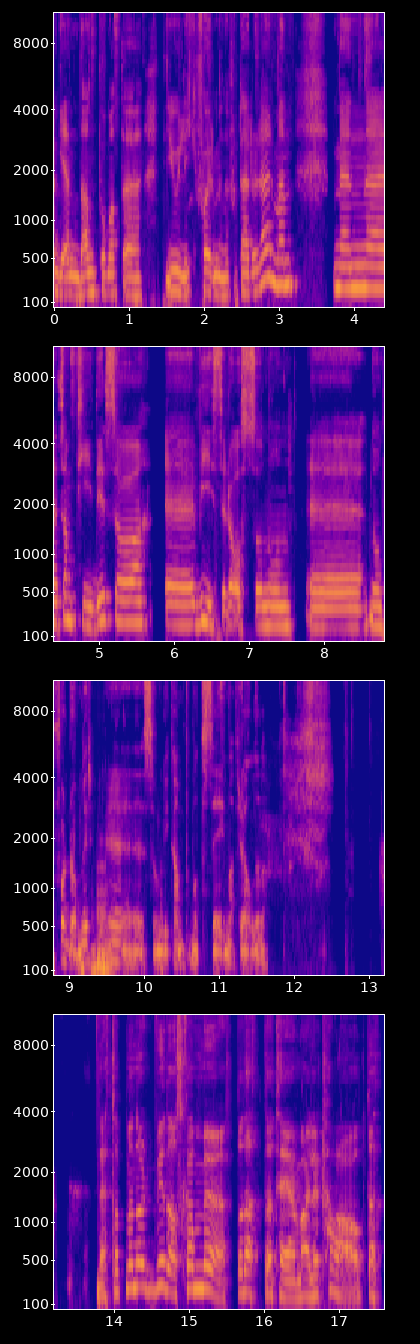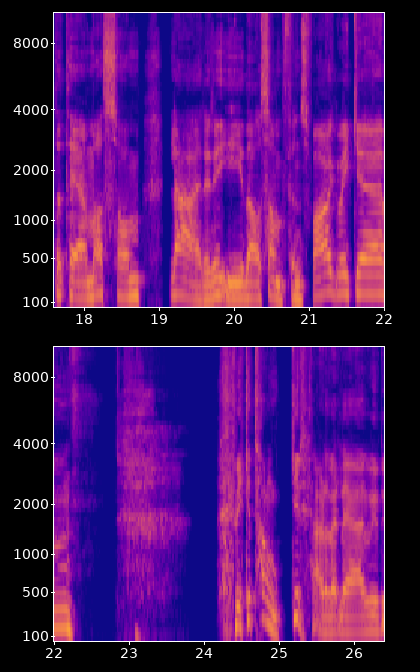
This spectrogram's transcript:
agendaen på en måte de ulike formene for terror er. Men, men eh, samtidig så eh, viser det også noen, eh, noen fordommer eh, som vi kan på en måte se i materialet. da. Nettopp. Men når vi da skal møte dette temaet, eller ta opp dette temaet som lærere i da samfunnsfag, hvilke hvilke tanker er det vel det jeg er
